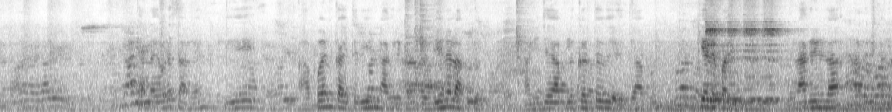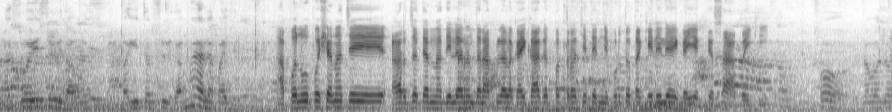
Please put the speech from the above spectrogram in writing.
त्यांना एवढं सांगेन की आपण काहीतरी नागरिकांना देणं लागतो आणि जे आपलं कर्तव्य आहे ते आपण केलं पाहिजे. नागरिकांना नागरिकांना सोयी सुविधा व इतर सुविधा मिळाल्या पाहिजे. आपण उपोषणाचे अर्ज त्यांना दिल्यानंतर आपल्याला काही कागदपत्राची त्यांनी पूर्तता केलेली आहे का? एक ते सहा पैकी? हो जवळजवळ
